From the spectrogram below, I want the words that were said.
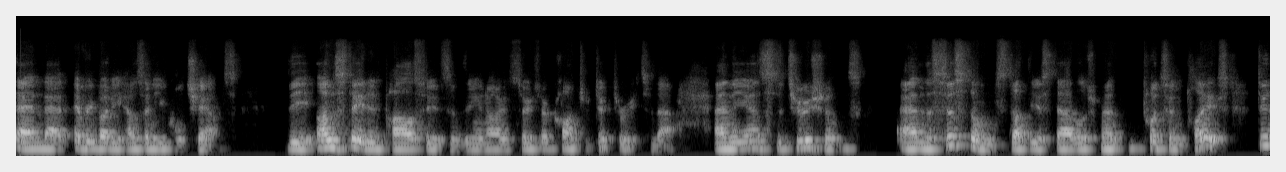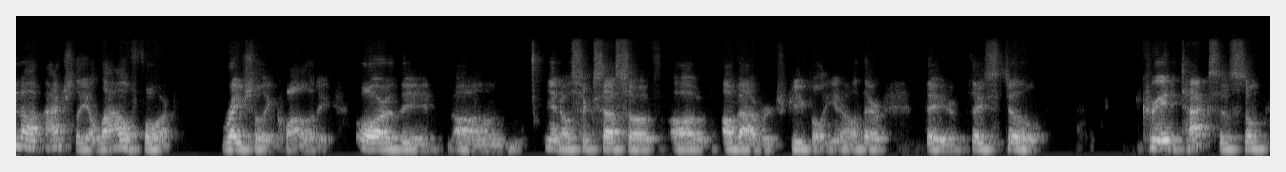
and that everybody has an equal chance. The unstated policies of the United States are contradictory to that. And the institutions and the systems that the establishment puts in place do not actually allow for racial equality or the um, you know success of, of of average people. You know, they're they they still create a tax system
